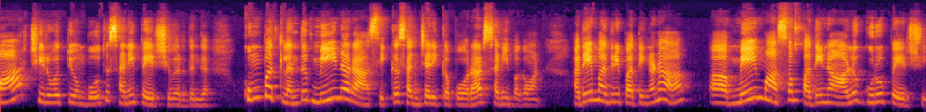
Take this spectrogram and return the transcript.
மார்ச் இருபத்தி ஒம்போது சனி பயிற்சி வருதுங்க. கும்பத்துலேருந்து மீன ராசிக்கு சஞ்சரிக்க போகிறார் சனி பகவான். அதே மாதிரி பார்த்தீங்கன்னா மே மாதம் பதினாலு குரு பயிற்சி.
